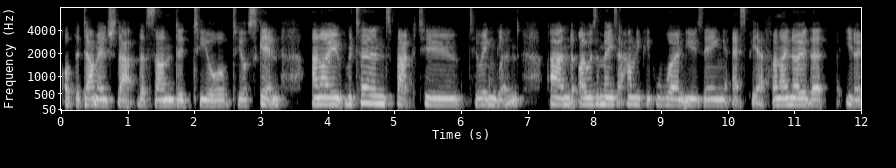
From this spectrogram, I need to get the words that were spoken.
of the damage that the sun did to your to your skin. And I returned back to to England, and I was amazed at how many people weren't using SPF. And I know that you know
